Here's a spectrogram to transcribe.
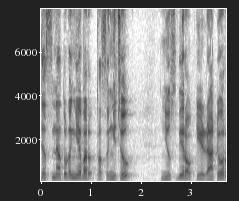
ജസ്ന തുടങ്ങിയവർ പ്രസംഗിച്ചു. News bureau Keezhattoor.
